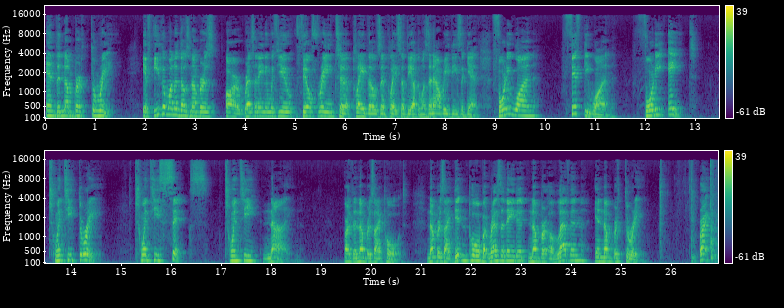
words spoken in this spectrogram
and the number 3. If either one of those numbers are resonating with you, feel free to play those in place of the other ones. And I'll read these again 41, 51, 48, 23, 26, 29 are the numbers I pulled. Numbers I didn't pull but resonated number 11 and number 3. Right.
